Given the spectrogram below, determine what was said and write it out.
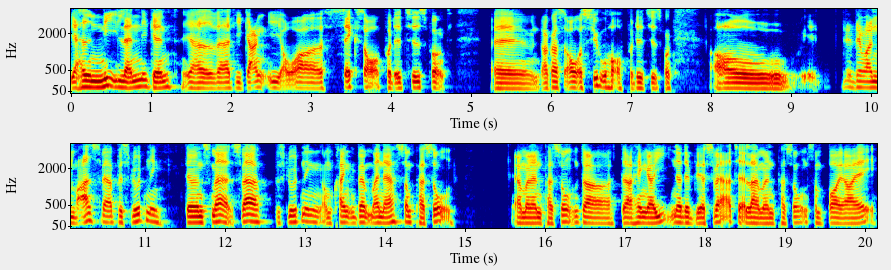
jeg havde ni lande igen. Jeg havde været i gang i over seks år på det tidspunkt. Øh, nok også over syv år på det tidspunkt. Og øh, det, det var en meget svær beslutning. Det var en svær, svær beslutning omkring, hvem man er som person. Er man en person, der, der hænger i, når det bliver svært, eller er man en person, som bøjer af?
